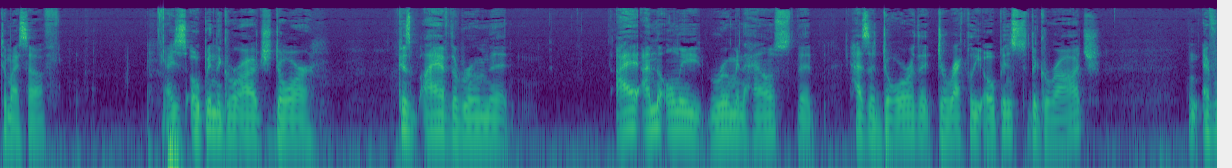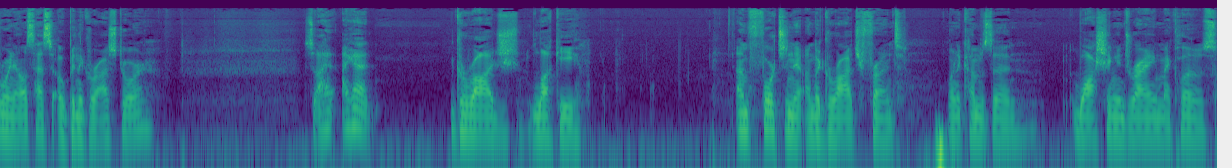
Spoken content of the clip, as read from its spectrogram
to myself. I just opened the garage door cuz I have the room that I I'm the only room in the house that has a door that directly opens to the garage, and everyone else has to open the garage door. So I I got garage lucky. I'm fortunate on the garage front when it comes to washing and drying my clothes.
